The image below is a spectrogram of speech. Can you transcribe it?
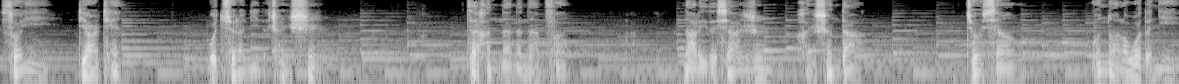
所以第二天，我去了你的城市，在很南的南方，那里的夏日很盛大，就像温暖了我的你。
